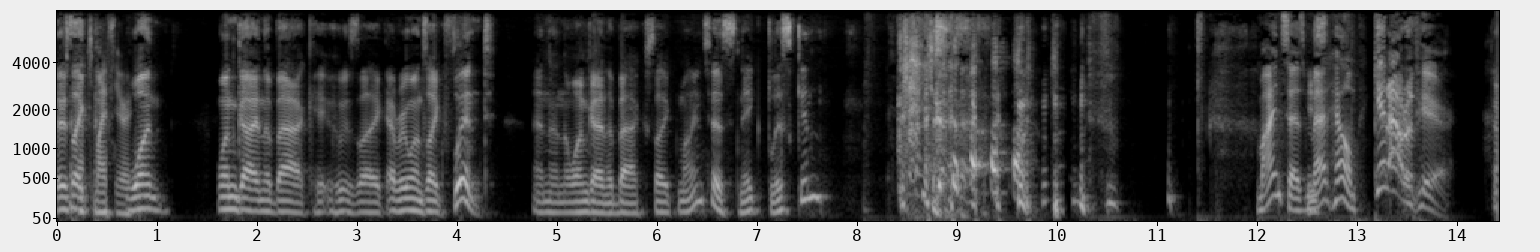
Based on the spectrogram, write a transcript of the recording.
There's like my theory. one one guy in the back who's like everyone's like Flint, and then the one guy in the back's like mine says Snake Plissken. Mine says He's- Matt Helm, get out of here.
